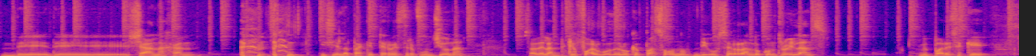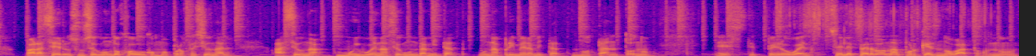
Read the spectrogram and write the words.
de, Shanahan, y si el ataque terrestre funciona, pues adelante, que fue algo de lo que pasó, ¿no? Digo, cerrando con Trey Lance, me parece que para hacer su segundo juego como profesional, hace una muy buena segunda mitad, una primera mitad no tanto, ¿no? Este, pero bueno, se le perdona porque es novato, no,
